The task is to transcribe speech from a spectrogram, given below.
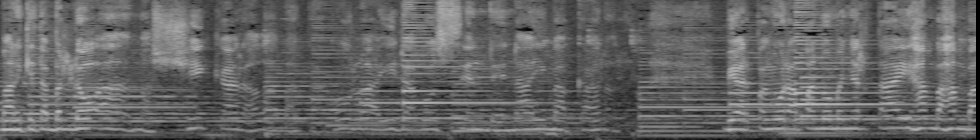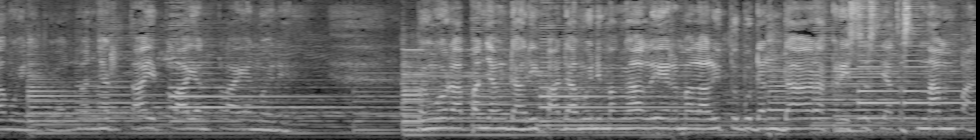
Mari kita berdoa. Pengurapanmu menyertai hamba-hambamu ini Tuhan. Menyertai pelayan-pelayanmu ini. Pengurapan yang daripadamu ini mengalir melalui tubuh dan darah Kristus di atas nampan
